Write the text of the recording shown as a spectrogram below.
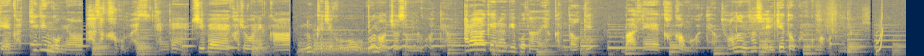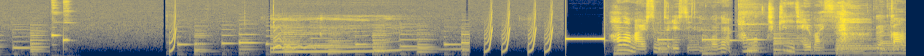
이게 갓 튀긴 거면 바삭하고 맛있을 텐데 집에 가져오니까 눅눅해지고 그건 어쩔 수 없는 것 같아요. 가라아게라기보다는 약간 너겟 맛에 가까운 것 같아요. 저는 사실 이게 더 궁금하거든요. 음... 하나 말씀드릴 수 있는 거는 한국 치킨이 제일 맛있어요. 그러니까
